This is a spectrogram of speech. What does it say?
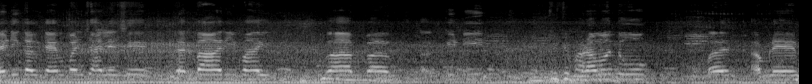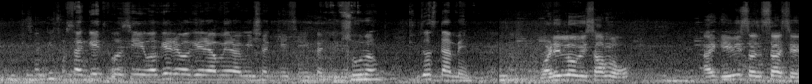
મેડિકલ કેમ્પ પણ ચાલે છે. ગરબા હરીફાઈ કીટી રમતો આપણે સંગીત ખુશી વગેરે વગેરે અમે રમી શકીએ છીએ. શું નામ? દોસ્તાબેન વડીલો વિસામો આ એક એવી સંસ્થા છે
